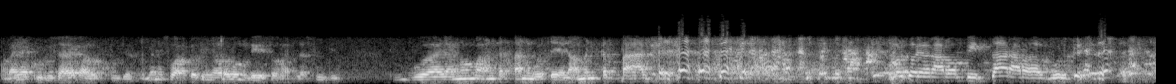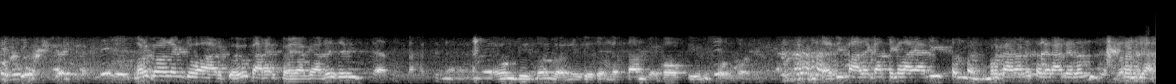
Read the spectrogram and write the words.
Makanya guru saya kalau guru, sebenarnya suatu sing nyoro wong desa adalah. Gua yang nomor ketan gue sih namen ketan. Mereka ya raro pizza, raro hamburger. Mereka yang keluarga itu karek bayangannya sih. Wong desa nggak nih sesuk ngetan kayak kopi itu sobo. Jadi malaikat yang layani seneng. Mereka ada selera rendah.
